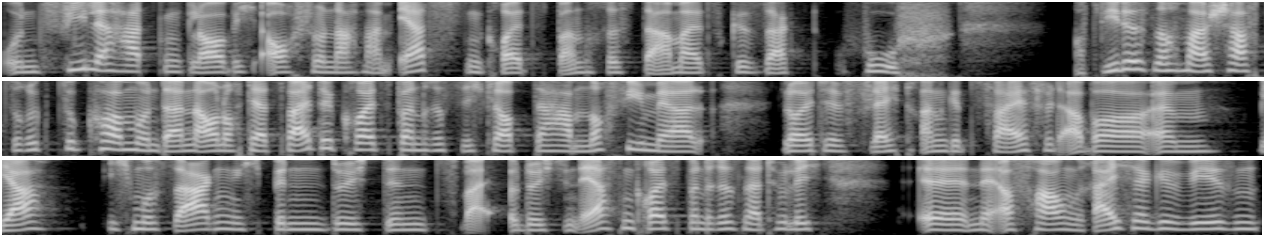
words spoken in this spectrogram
Und viele hatten, glaube ich, auch schon nach meinem ersten Kreuzbandriss damals gesagt, huh, ob die das nochmal schafft, zurückzukommen und dann auch noch der zweite Kreuzbandriss, ich glaube, da haben noch viel mehr Leute vielleicht dran gezweifelt, aber ähm, ja, ich muss sagen, ich bin durch den, zwei, durch den ersten Kreuzbandriss natürlich äh, eine Erfahrung reicher gewesen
